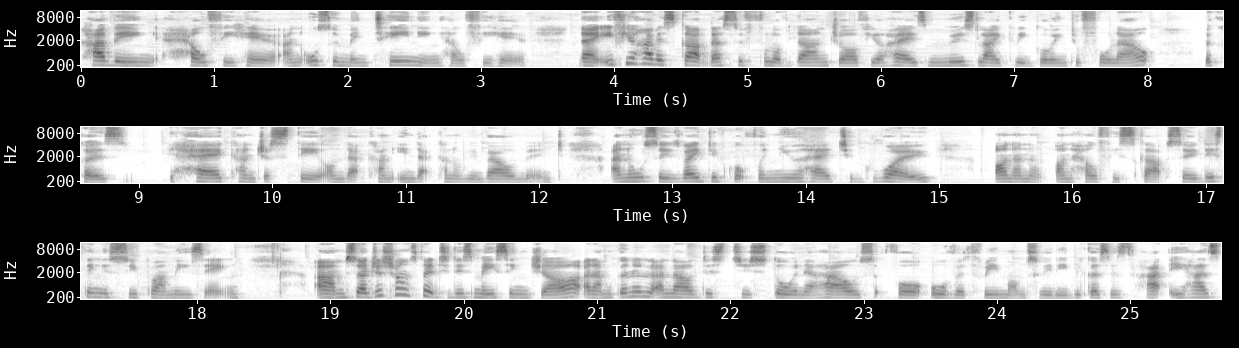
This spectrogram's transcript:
having healthy hair and also maintaining healthy hair. Now if you have a scalp that's too full of dandruff your hair is most likely going to fall out because hair can just stay on that kind in that kind of environment. And also it's very difficult for new hair to grow on an unhealthy scalp. So this thing is super amazing. Um, so I just transferred to this mason jar and I'm going to allow this to store in a house for over three months really because it has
